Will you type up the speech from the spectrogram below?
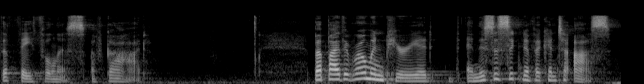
the faithfulness of God. But by the Roman period, and this is significant to us,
